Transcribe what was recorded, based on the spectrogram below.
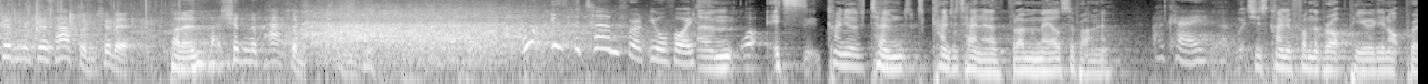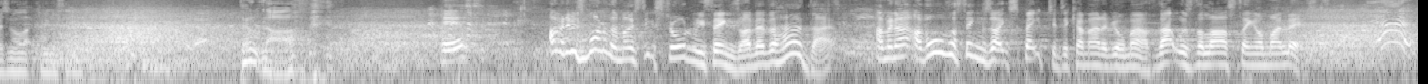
Shouldn't have just happened, should it? Pardon? That shouldn't have happened. What is the term for your voice? Um, What? it's kind of toned countertenor, but I'm a male soprano, Okay. which is kind of from the Baroque period in operas and all that kind of thing. Don't laugh. Piers? I mean, it was one of the most extraordinary things I've ever heard that. I mean, I, of all the things I expected to come out of your mouth, that was the last thing on my list. Yes.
